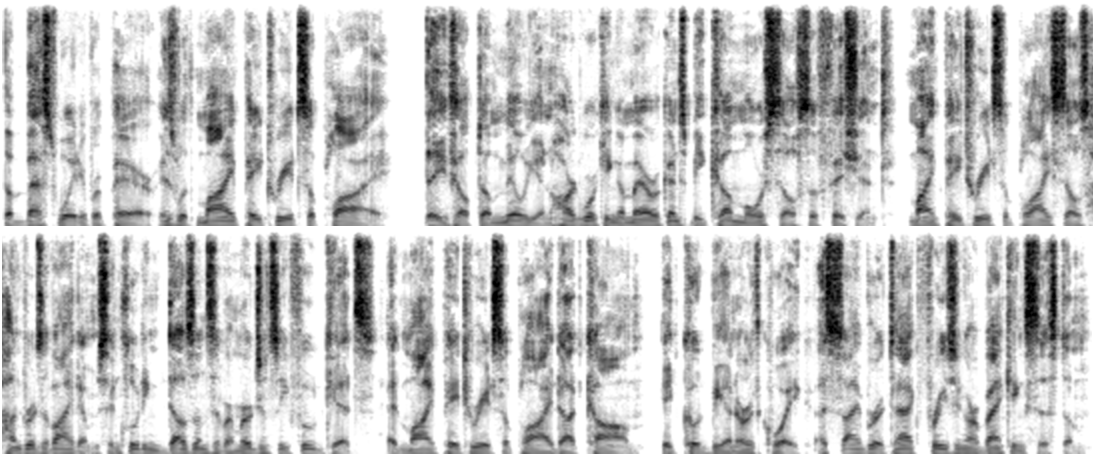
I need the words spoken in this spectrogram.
The best way to prepare is with My Patriot Supply. They've helped a million hardworking Americans become more self-sufficient. My Patriot Supply sells hundreds of items, including dozens of emergency food kits at mypatriotsupply.com. It could be an earthquake, a cyber attack freezing our banking system,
